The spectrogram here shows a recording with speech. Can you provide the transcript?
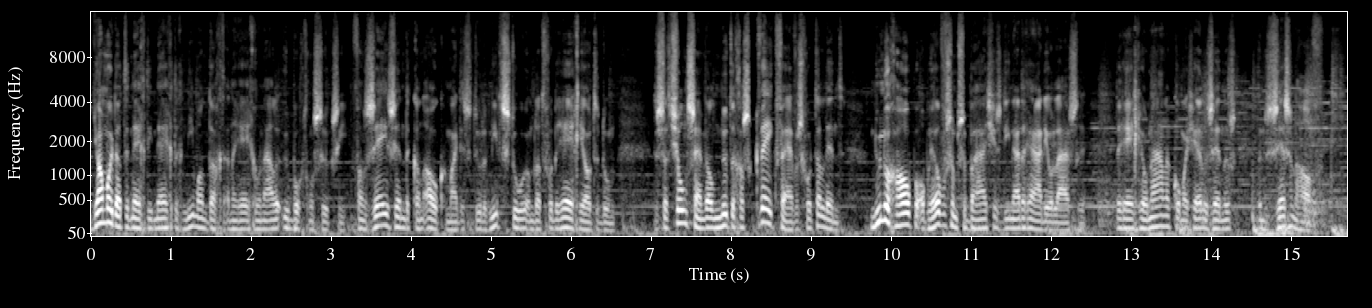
Jammer dat in 1990 niemand dacht aan een regionale U-bochtconstructie. Van zee zenden kan ook, maar het is natuurlijk niet stoer om dat voor de regio te doen. De stations zijn wel nuttig als kweekvijvers voor talent. Nu nog hopen op Hilversumse baasjes die naar de radio luisteren. De regionale commerciële zenders een 6,5.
